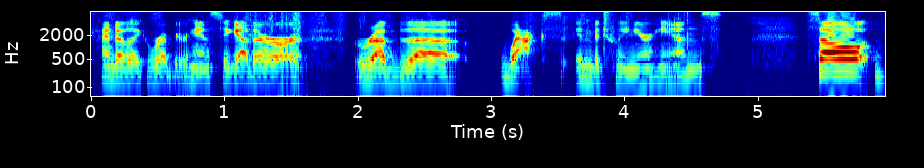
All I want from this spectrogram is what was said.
kind of like rub your hands together or rub the wax in between your hands. So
